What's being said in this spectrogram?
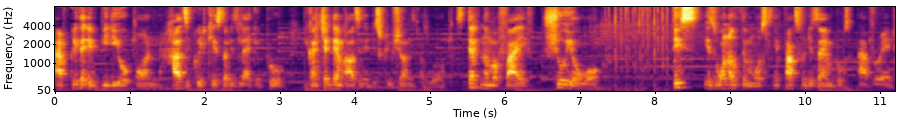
I've created a video on how to create case studies like a pro. You can check them out in the description as well. Step number five, show your work. This is one of the most impactful design books I've read.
